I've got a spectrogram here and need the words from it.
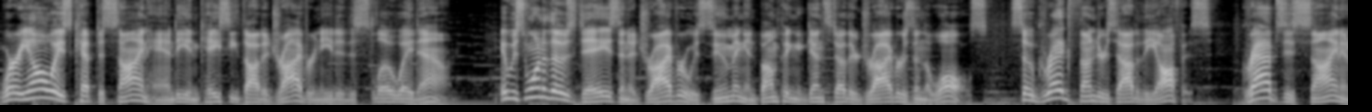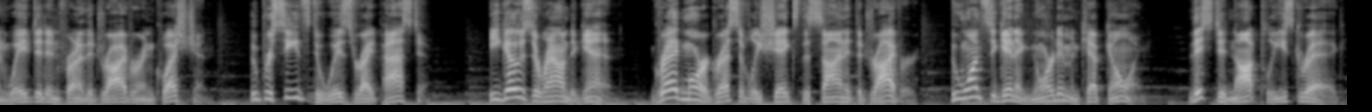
where he always kept a sign handy in case he thought a driver needed to slow way down. It was one of those days and a driver was zooming and bumping against other drivers in the walls, so Greg thunders out of the office, grabs his sign and waved it in front of the driver in question, who proceeds to whiz right past him. He goes around again. Greg more aggressively shakes the sign at the driver, who once again ignored him and kept going. This did not please Greg.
